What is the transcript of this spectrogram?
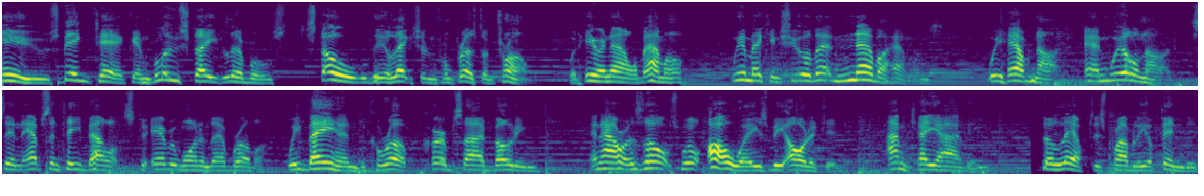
News, big tech, and blue state liberals stole the election from President Trump. But here in Alabama, we're making sure that never happens. We have not and will not send absentee ballots to everyone and their brother. We banned corrupt curbside voting, and our results will always be audited. I'm Kay Ivey. The left is probably offended.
